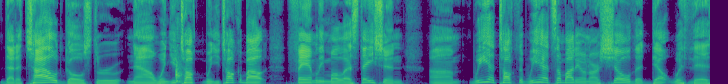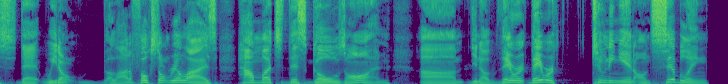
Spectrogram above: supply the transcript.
that a child goes through. Now when you talk when you talk about family molestation um, we had talked we had somebody on our show that dealt with this that we don't a lot of folks don't realize how much this goes on um, you know, they were they were tuning in on sibling,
